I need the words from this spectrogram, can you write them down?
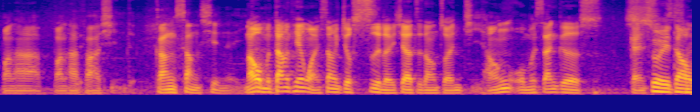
帮他帮他发行的。刚上线而已。然后我们当天晚上就试了一下这张专辑，好像我们三个感睡到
